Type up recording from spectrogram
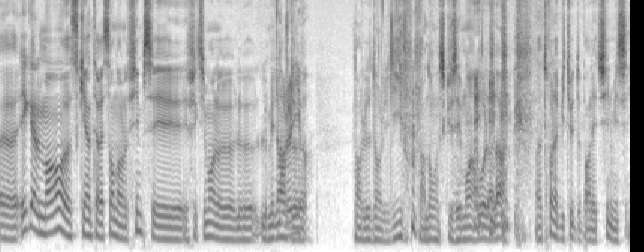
Euh, également, euh, ce qui est intéressant dans le film, c'est effectivement le, le- le mélange le de- livre. Dans le, dans le livre, pardon, excusez-moi, oh là là, on a trop l'habitude de parler de film ici.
